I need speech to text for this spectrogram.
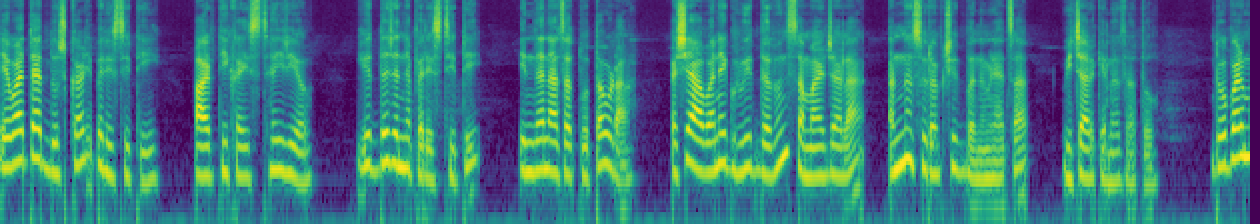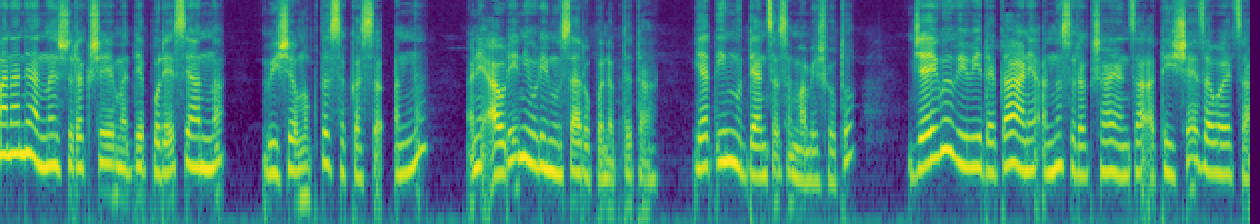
तेव्हा त्यात दुष्काळी परिस्थिती आर्थिक स्थैर्य युद्धजन्य परिस्थिती इंधनाचा तुतवडा अशी आव्हाने गृहीत धरून समाजाला अन्न सुरक्षित बनवण्याचा विचार केला जातो. ढोबळमानाने अन्न सुरक्षेमध्ये पुरेसे अन्न विषमुक्त सकस अन्न आणि आवडीनिवडीनुसार उपलब्धता. या तीन मुद्द्यांचा समावेश होतो. जैवविविधता आणि अन्नसुरक्षा यांचा अतिशय जवळचा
